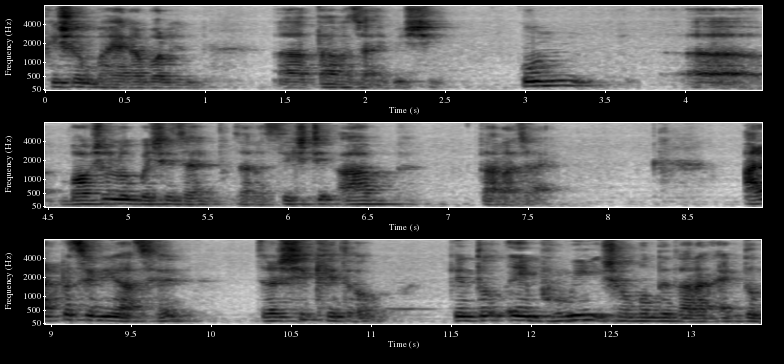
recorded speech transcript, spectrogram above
কৃষক ভাইয়েরা বলেন তারা যায় বেশি। কোন বয়সের লোক বেশি যায়, যারা সিক্সটি আপ তারা যায়। আরেকটা শ্রেণি আছে, যারা শিক্ষিত, কিন্তু এই ভূমি সম্বন্ধে তারা একদম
